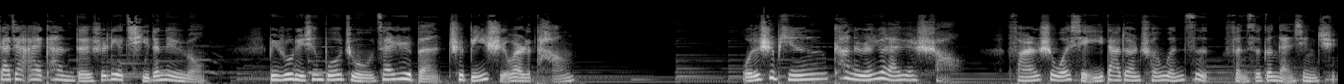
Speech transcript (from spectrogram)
大家爱看的是猎奇的内容，比如旅行博主在日本吃鼻屎味儿的糖。我的视频看的人越来越少，反而是我写一大段纯文字，粉丝更感兴趣。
